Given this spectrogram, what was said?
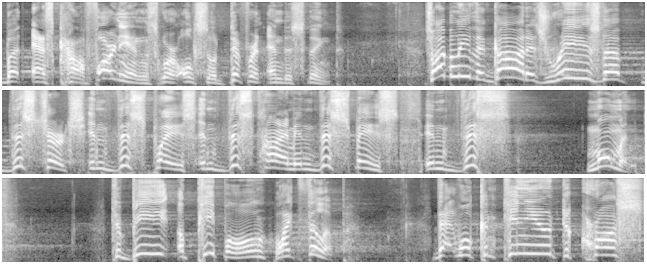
but as Californians, we're also different and distinct. So I believe that God has raised up this church in this place, in this time, in this space, in this moment, to be a people like Philip that will continue to cross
